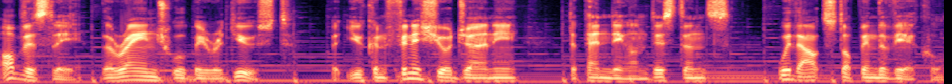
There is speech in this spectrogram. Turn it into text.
Obviously, the range will be reduced, but you can finish your journey, depending on distance, without stopping the vehicle.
